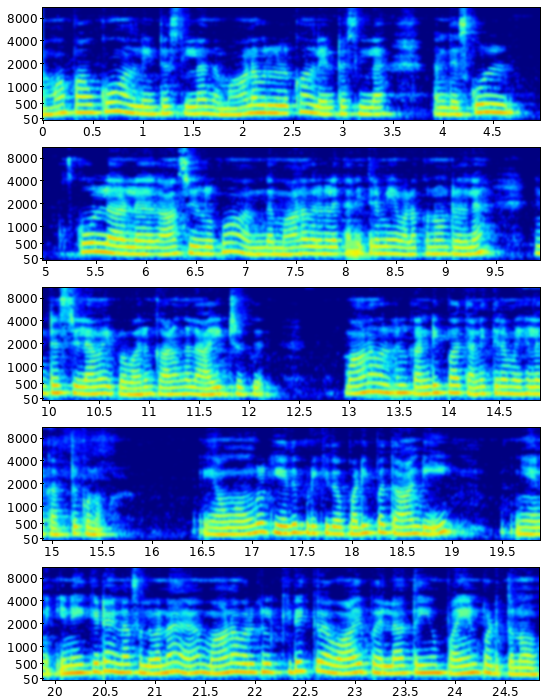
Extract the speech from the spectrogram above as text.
அம்மா அப்பாவுக்கும் அதில் இன்ட்ரெஸ்ட் இல்லை அந்த மாணவர்களுக்கும் அதில் இன்ட்ரெஸ்ட் இல்லை. அந்த ஸ்கூல் ஸ்கூலில் உள்ள ஆசிரியர்களுக்கும் அந்த மாணவர்களை தனித்திறமையை வளர்க்கணுன்றதில் இன்ட்ரெஸ்ட் இல்லாமல் இப்போ வரும் காலங்கள் ஆயிட்டுருக்கு. மாணவர்கள் கண்டிப்பாக தனித்திறமைகளை கற்றுக்கணும் அவங்க உங்களுக்கு எது பிடிக்குதோ படிப்பை தாண்டி என்னை கேட்டால் என்ன சொல்லுவேன்னா மாணவர்கள் கிடைக்கிற வாய்ப்பு எல்லாத்தையும் பயன்படுத்தணும்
